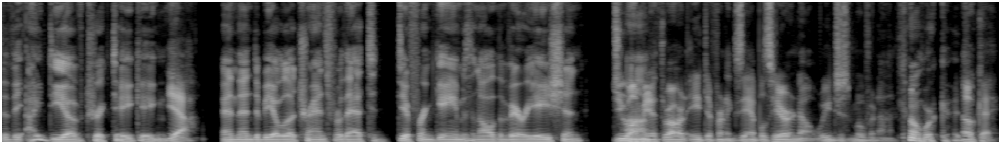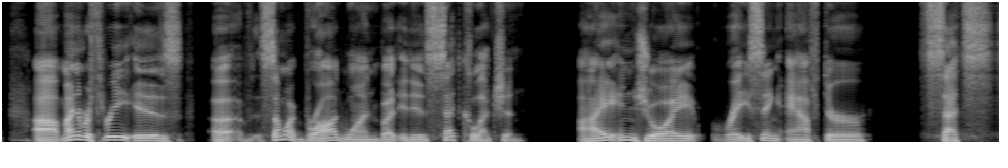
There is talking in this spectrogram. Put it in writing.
to the idea of trick taking yeah. and then to be able to transfer that to different games and all the variation. Do you want Uh, me to throw out eight different examples here, or no? We just moving on. No, we're good. Okay. Uh, my number three is a somewhat broad one, but it is set collection. I enjoy racing after sets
